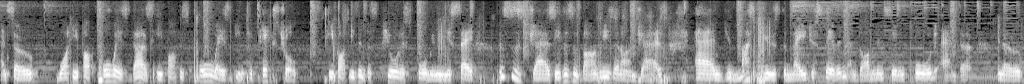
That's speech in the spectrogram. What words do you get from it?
And so, what hip hop always does, hip hop is always intertextual. Hip hop isn't this purest form where you say, this is jazzy, this is boundaries around jazz, and you must use the major seven and dominant seven chord and the, you know,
